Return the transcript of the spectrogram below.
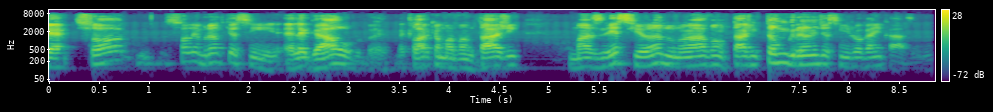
É, só, só lembrando que assim, é legal, é, é claro que é uma vantagem, mas nesse ano não é uma vantagem tão grande assim jogar em casa. Né?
